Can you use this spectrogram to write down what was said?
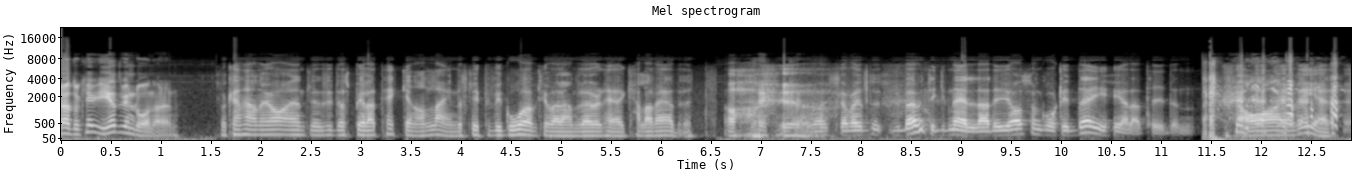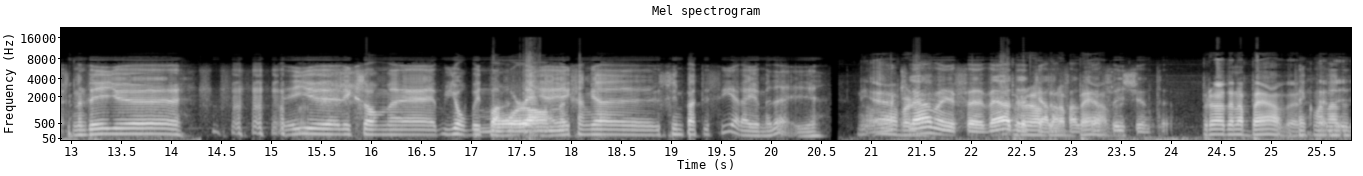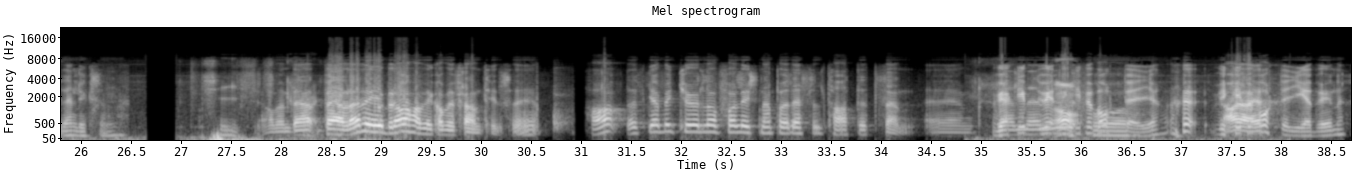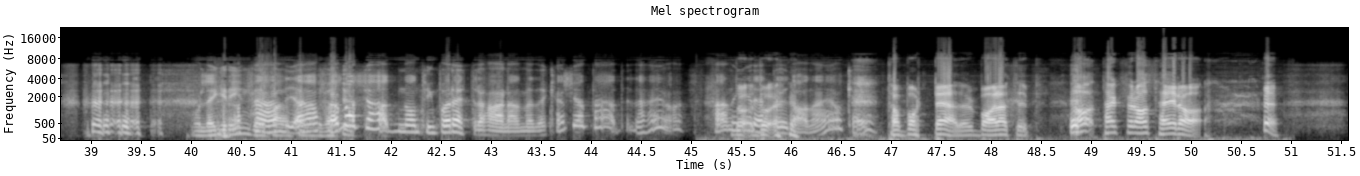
Ja då kan ju Edvin låna den. Då kan han och jag äntligen sitta och spela tecken online. Då slipper vi gå över till varandra över det här kalla vädret. Åh, Jag ska Du, du behöver inte gnälla, det är jag som går till dig hela tiden. Ja, jag vet. Men det är ju... Det är ju liksom eh, jobbigt bara Moron. det. Liksom, jag sympatiserar ju med dig. Ni Ja, jag klär mig ju för vädret i alla fall, jag fryser ju inte. Bröderna Bäver. Tänk om man hade den lyxen. Jesus Ja men bä bävrar är ju bra har vi kommit fram till. Så det... Ja, det ska bli kul att få lyssna på resultatet sen. Ehm, Vi, har klippt, eh, ja, vi klipper på- bort dig. Vi Ja, klipper ja, ja. bort dig Edvin. Och lägger in det Ja, fan, alla jag har det för mig att jag hade någonting på retrohörnan men det kanske jag inte hade. Det här var fan ingen retro idag. Nej okej. Ta bort det. Då är det bara typ... Ja, tack för oss. Hej då!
